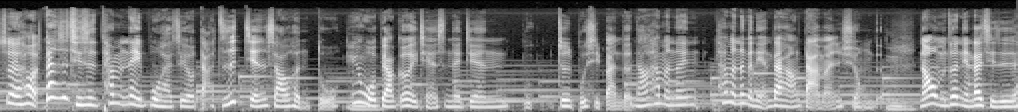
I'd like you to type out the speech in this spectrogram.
所以后但是其实他们内部还是有打，只是减少很多。因为我嗯表哥以前是那间补就是补习班的，然后他们那他们那个年代好像打蛮凶的，嗯，然后我们这个年代其实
